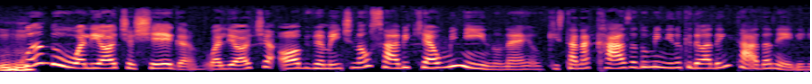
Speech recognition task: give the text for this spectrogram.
Uhum. Quando o Aliotia chega, o Aliotia obviamente não sabe que é o menino, né? O que está na casa do menino que deu a dentada nele.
